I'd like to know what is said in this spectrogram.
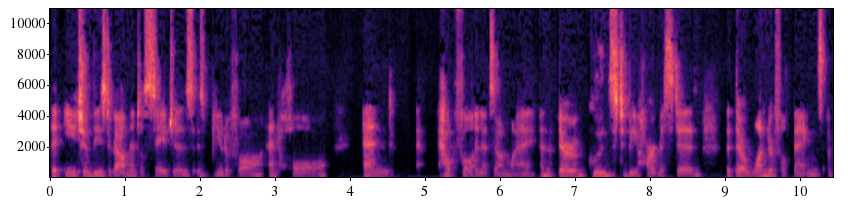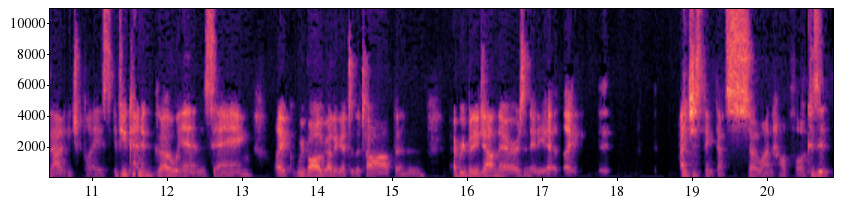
that each of these developmental stages is beautiful and whole and helpful in its own way and that there are goods to be harvested that there are wonderful things about each place. If you kind of go in saying like we've all got to get to the top and everybody down there is an idiot like i just think that's so unhelpful because it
